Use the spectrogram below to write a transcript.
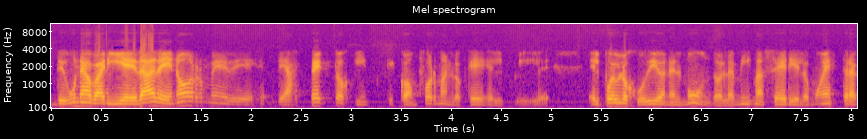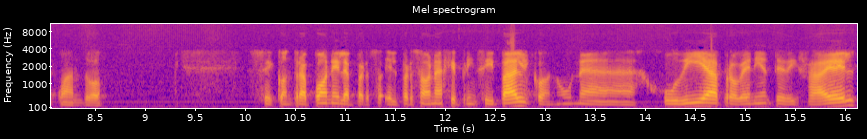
de una variedad enorme de, aspectos que, conforman lo que es el, el, pueblo judío en el mundo. La misma serie lo muestra cuando se contrapone el personaje principal con una judía proveniente de Israel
